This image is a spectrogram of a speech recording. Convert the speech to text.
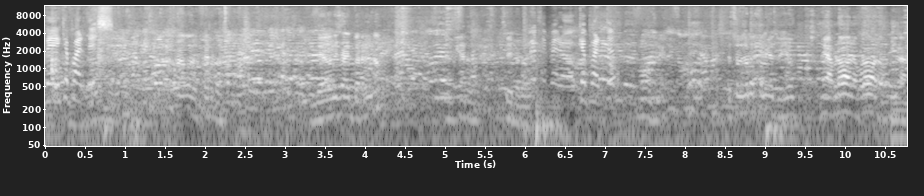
¿De qué partes? Ah, bueno, cerdo. ¿De dónde sale el torrendo? Sí, pero. Pero ¿qué parte? Eso lo hemos comido tú y yo. Mira, pruébalo, pruébalo, mira.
